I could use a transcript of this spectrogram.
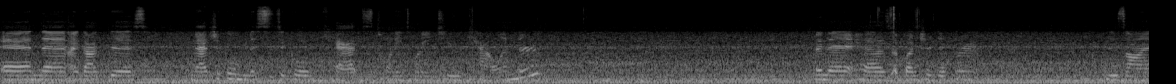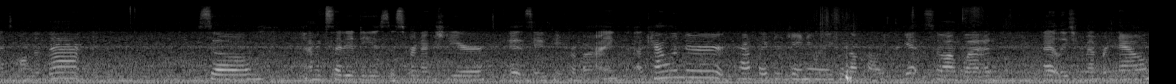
And then I got this Magical Mystical Cats 2022 calendar. And then it has a bunch of different designs on the back. So I'm excited to use this for next year. It saves me from buying a calendar halfway through January because I'll probably forget. So I'm glad I at least remember now.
